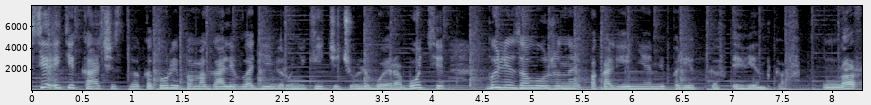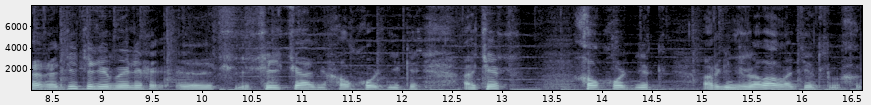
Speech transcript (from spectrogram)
все эти качества, которые помогали Владимиру Никитичу в любой работе, были заложены поколениями предков Эвенков. Наши родители были э, сельчане, колхозники. Отец колхозник организовал один х-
